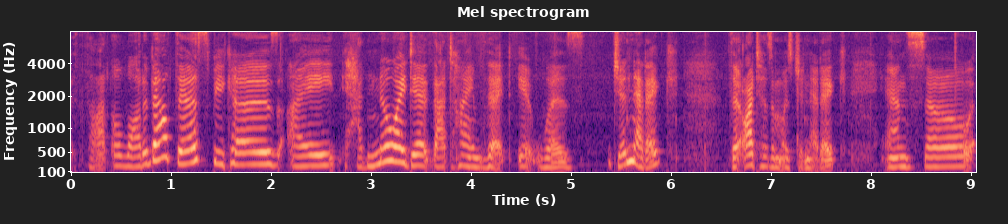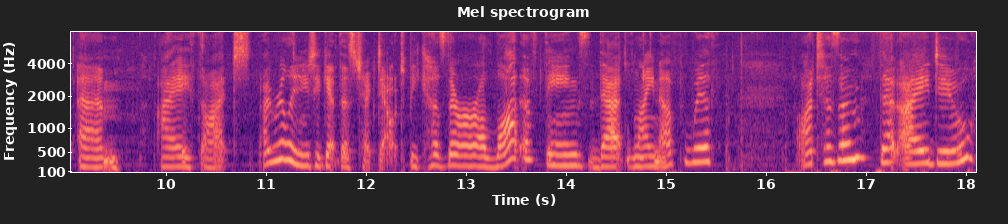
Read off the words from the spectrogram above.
thought a lot about this because I had no idea at that time that it was genetic, that autism was genetic. And so um, I thought, I really need to get this checked out because there are a lot of things that line up with autism that I do.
